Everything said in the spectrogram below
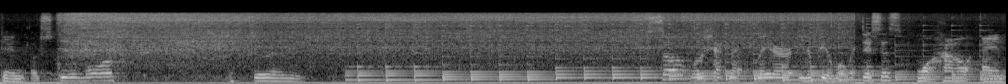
Then uh, I'll stir more. Stir So we'll check that later in a few moments. This is what, how and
